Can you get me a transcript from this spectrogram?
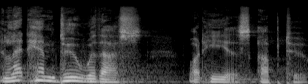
and let Him do with us what He is up to.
